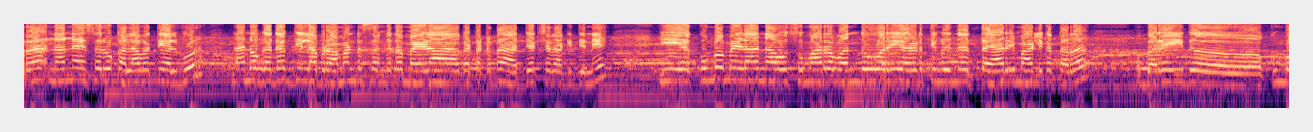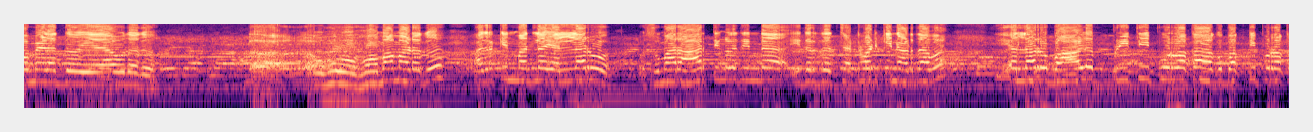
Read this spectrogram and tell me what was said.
ನಮಸ್ಕಾರ. ನನ್ನ ಹೆಸರು ಕಲಾವತಿ ಅಲ್ಬೂರ್. ನಾನು ಗದಗ ಜಿಲ್ಲಾ ಬ್ರಾಹ್ಮಣರ ಸಂಘದ ಮಹಿಳಾ ಘಟಕದ ಅಧ್ಯಕ್ಷರಾಗಿದ್ದೀನಿ. ಈ ಕುಂಭಮೇಳ ನಾವು ಸುಮಾರು ಒಂದೂವರೆ, ಎರಡು ತಿಂಗಳಿಂದ ತಯಾರಿ ಮಾಡ್ಲಿಕ್ಕತ್ತಾರ ಬರೀ ಇದು ಕುಂಭಮೇಳದ್ದು ಯಾವುದದು? ಹೋಮ ಮಾಡೋದು. ಅದಕ್ಕಿಂತ ಮೊದಲು ಎಲ್ಲರೂ ಸುಮಾರು ಆರು ತಿಂಗಳದಿಂದ ಇದ್ರದ್ದು ಚಟುವಟಿಕೆ ನಡೆದಾವ. ಎಲ್ಲರೂ ಭಾಳ ಪ್ರೀತಿಪೂರ್ವಕ ಹಾಗೂ ಭಕ್ತಿಪೂರ್ವಕ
